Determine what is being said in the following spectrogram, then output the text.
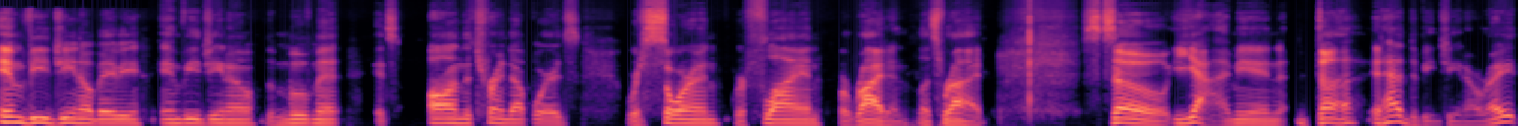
MV Geno, baby. MV Geno, the movement. It's on the trend upwards. We're soaring, we're flying, we're riding. Let's ride. So, yeah, I mean, duh, it had to be Geno, right?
